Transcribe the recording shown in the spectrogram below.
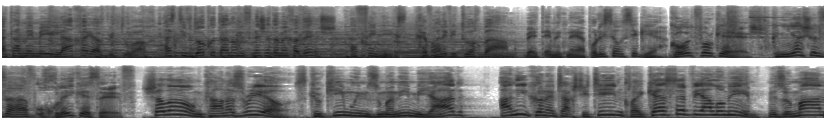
אתה ממילא חייב ביטוח, אז תבדוק אותנו לפני שאתה מחדש. הפניקס, חברה לביטוח בע"מ, בהתאם לתנאי הפוליסה וסייגיה. גולד פור קאש, קנייה של זהב וכלי כסף. שלום, כאן עזריאל. זקוקים למזומנים מיד? אני קונה תכשיטים, כלי כסף ויהלומים. מזומן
